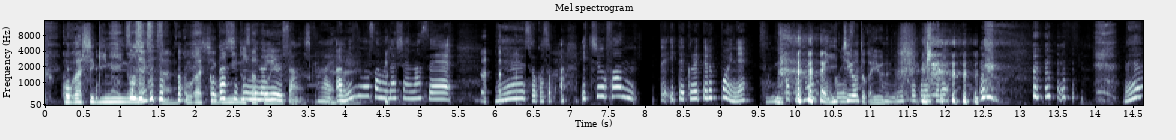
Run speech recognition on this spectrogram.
焦がし気味のね、焦がし気味のゆうさん。はい。あ、水野さんもいらっしゃいませ。ねえ、そうかそうか。あ、一応ファンでいてくれてるっぽいね。そんなことない。一応とか言うなゴリアスさんん言ってくれてる。ね。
